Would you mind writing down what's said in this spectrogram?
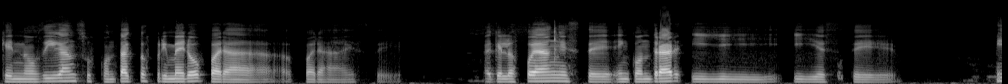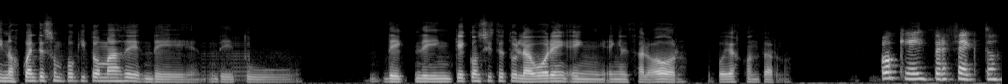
que, nos digan sus contactos primero para, para este, para que los puedan este, encontrar y, y, este y nos cuentes un poquito más de, de, de tu de, de, en qué consiste tu labor en, en, en El Salvador, si podías contarnos. Ok, perfecto.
